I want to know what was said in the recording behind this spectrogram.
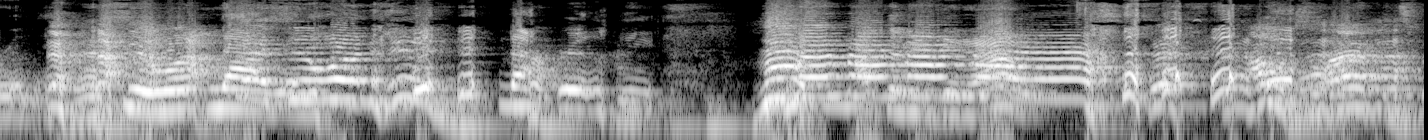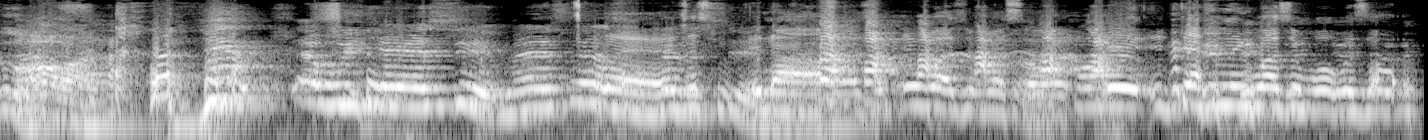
really. That shit wasn't. Not That shit really. wasn't hitting. Not really. I couldn't get it out. I was laughing too hard. That weak ass shit, man. Say some Yeah, it better just shit. no, it wasn't, it wasn't what's up. It, it definitely wasn't what was up.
